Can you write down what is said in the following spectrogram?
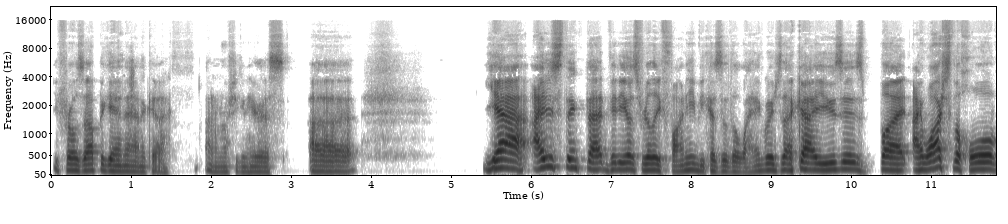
You froze up again, Annika. I don't know if you can hear us. Uh, yeah, I just think that video is really funny because of the language that guy uses. But I watched the whole.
